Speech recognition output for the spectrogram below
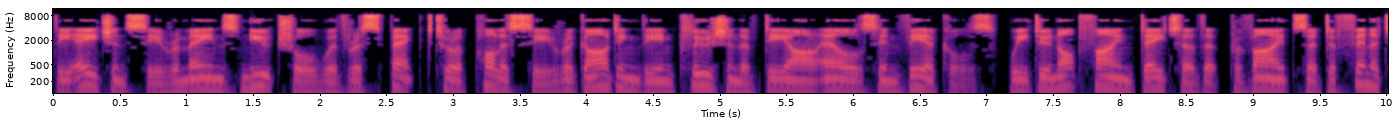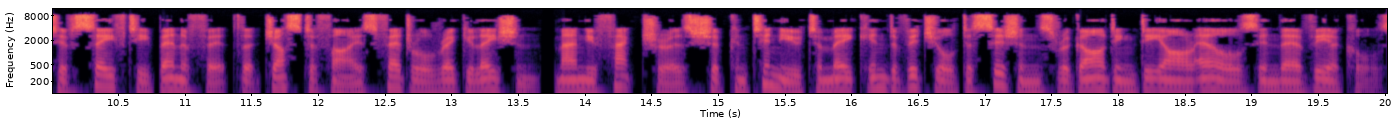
the agency remains neutral with respect to a policy regarding the inclusion of DRLs in vehicles. We do not find data that provides a definitive safety benefit that justifies federal regulation. Manufacturers should continue to make individual decisions regarding DRLs in their vehicles.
